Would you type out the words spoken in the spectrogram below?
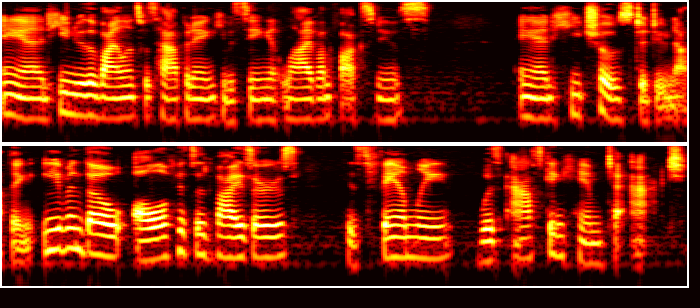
And he knew the violence was happening. He was seeing it live on Fox News. And he chose to do nothing, even though all of his advisors, his family, was asking him to act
